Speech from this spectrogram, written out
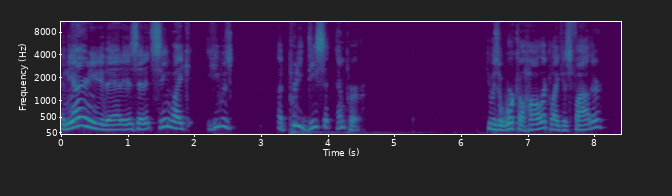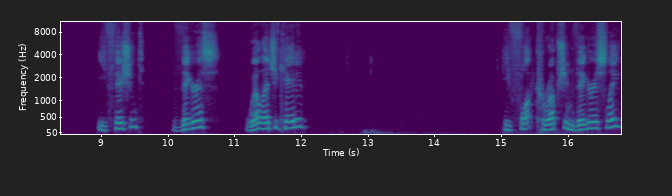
And the irony to that is that it seemed like he was a pretty decent emperor. He was a workaholic like his father, efficient, vigorous, well educated. He fought corruption vigorously.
